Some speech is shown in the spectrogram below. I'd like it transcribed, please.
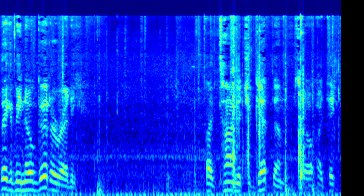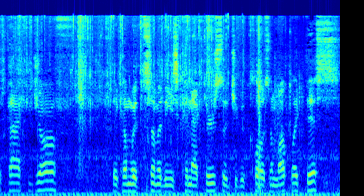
they could be no good already by the time that you get them. So I take the package off. They come with some of these connectors so that you could close them up like this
